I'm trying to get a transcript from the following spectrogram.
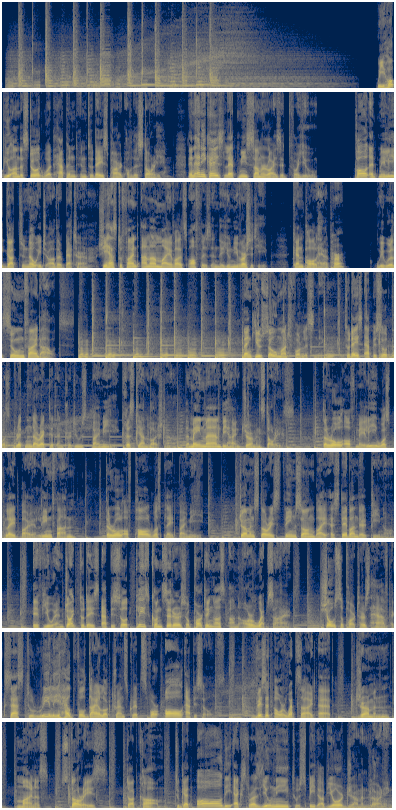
We hope you understood what happened in today's part of the story. In any case, let me summarize it for you. Paul and Meili got to know each other better. She has to find Anna Maywald's office in the university. Can Paul help her? We will soon find out. Thank you so much for listening. Today's episode was written, directed, and produced by me, Christian Leuschner, the main man behind German Stories. The role of Meili was played by Lin Fan. The role of Paul was played by me. German Stories theme song by Esteban del Pino. If you enjoyed today's episode, please consider supporting us on our website. Show supporters have access to really helpful dialogue transcripts for all episodes. Visit our website at German-stories.com to get all the extras you need to speed up your German learning.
